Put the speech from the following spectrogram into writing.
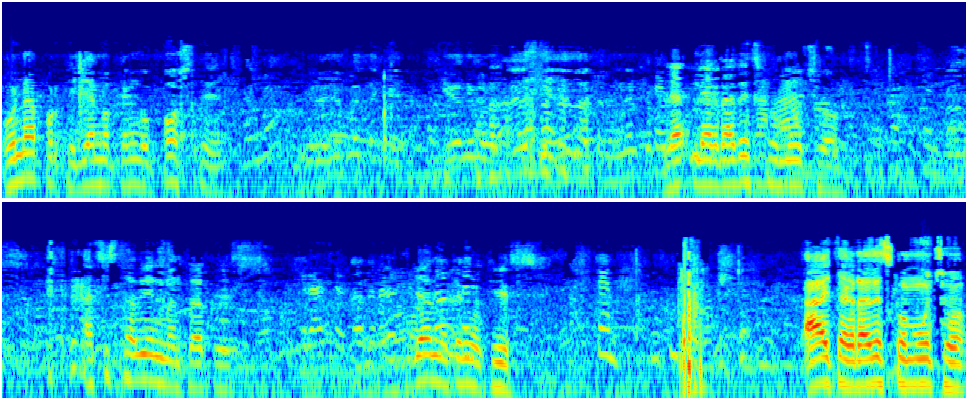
Una porque ya no tengo poste. Le, le agradezco mucho. Así está bien, Manta, pues. Ya me tengo que ir. Ay, te agradezco mucho.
